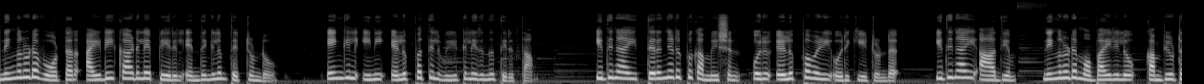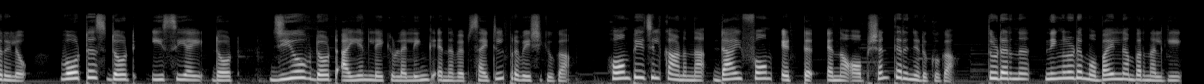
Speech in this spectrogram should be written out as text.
നിങ്ങളുടെ വോട്ടർ ഐ ഡി കാർഡിലെ പേരിൽ എന്തെങ്കിലും തെറ്റുണ്ടോ? എങ്കിൽ ഇനി എളുപ്പത്തിൽ വീട്ടിലിരുന്ന് തിരുത്താം. ഇതിനായി തിരഞ്ഞെടുപ്പ് കമ്മീഷൻ ഒരു എളുപ്പവഴി ഒരുക്കിയിട്ടുണ്ട്. ഇതിനായി ആദ്യം നിങ്ങളുടെ മൊബൈലിലോ കമ്പ്യൂട്ടറിലോ voters dot E C I dot gov dot I എന്നിലേക്കുള്ള ലിങ്ക് എന്ന വെബ്സൈറ്റിൽ പ്രവേശിക്കുക. ഹോം പേജിൽ കാണുന്ന ഡൈ ഫോം എട്ട് എന്ന ഓപ്ഷൻ തിരഞ്ഞെടുക്കുക. തുടർന്ന് നിങ്ങളുടെ മൊബൈൽ നമ്പർ നൽകി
